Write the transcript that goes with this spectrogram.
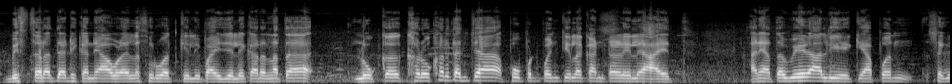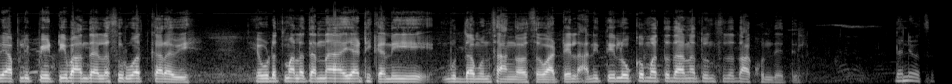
बिस्तरा त्या ठिकाणी आवळायला सुरुवात केली पाहिजे कारण आता लोक खरोखर त्यांच्या पोपटपंचीला कंटाळलेले आहेत. आणि आता वेळ आली आहे की आपण सगळी आपली पेटी बांधायला सुरुवात करावी. एवढंच मला त्यांना या ठिकाणी मुद्दा म्हणून सांगावं असं वाटेल. आणि ते लोक मतदानातून सुद्धा दाखवून देतील. धन्यवाद सर.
